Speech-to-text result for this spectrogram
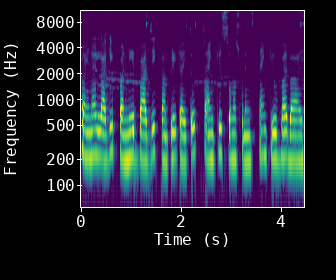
ಫೈನಲ್ ಆಗಿ ಪನ್ನೀರ್ ಬಾಜಿ ಕಂಪ್ಲೀಟ್ ಆಯಿತು. Thank you so much friends thank you bye bye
